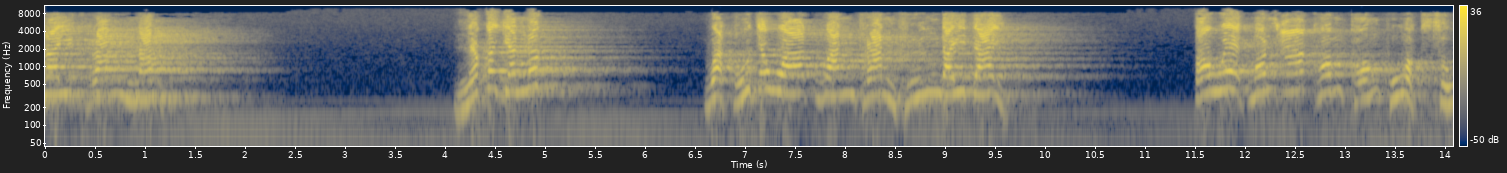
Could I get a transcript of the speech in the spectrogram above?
ในครั้งนั้น แล้วก็อย่านึก ว่าตูจะวาดวันพรันพรึงใดๆต่อเวทมนต์อาคมของพวกสู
